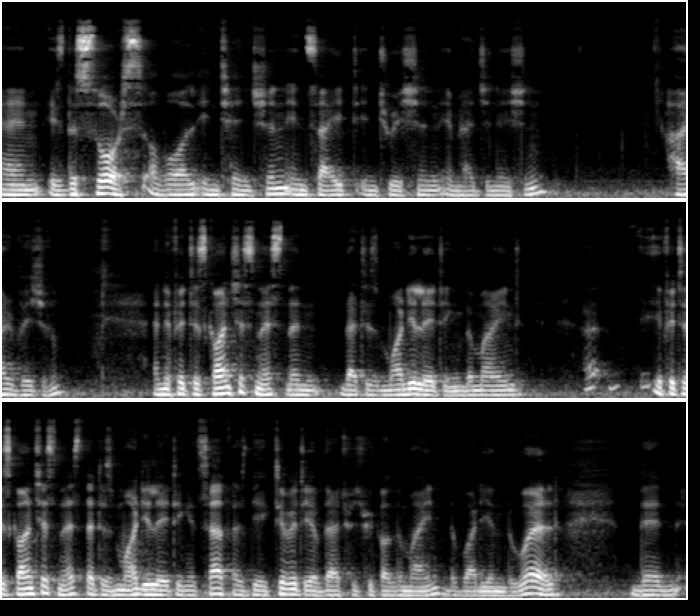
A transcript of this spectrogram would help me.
and is the source of all intention, insight, intuition, imagination, higher vision. And if it is consciousness, then that is modulating the mind. Uh, if it is consciousness that is modulating itself as the activity of that which we call the mind, the body, and the world, then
